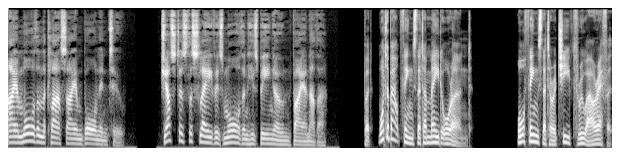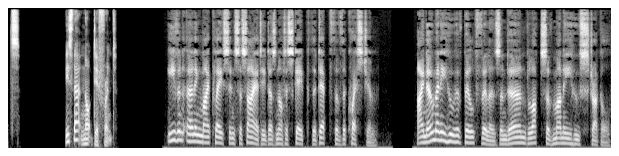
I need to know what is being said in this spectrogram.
I am more than the class I am born into. Just as the slave is more than his being owned by another. But what about things that are made or earned? Or things that are achieved through our efforts? Is that not different? Even earning my place in society does not escape the depth of the question. I know many who have built villas and earned lots of money who struggle.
